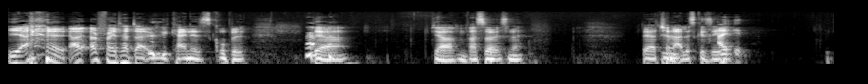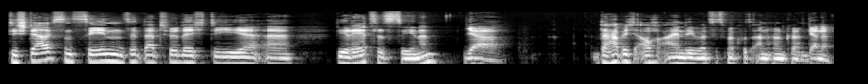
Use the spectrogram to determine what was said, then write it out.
Ja, Alfred hat da irgendwie keine Skrupel. Der, ja, was soll's, ne? Der hat schon alles gesehen. Die stärksten Szenen sind natürlich die, äh, die Rätselszenen. Ja, Da habe ich auch einen, die wir uns jetzt mal kurz anhören können. gerne.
